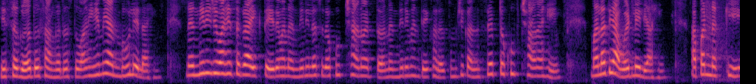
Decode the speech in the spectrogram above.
हे सगळं तो सांगत असतो आणि हे मी अनुभवलेलं आहे नंदिनी जेव्हा हे सगळं ऐकते तेव्हा नंदिनीला सुद्धा खूप छान वाटतं. नंदिनी म्हणते खरंच तुमची कन्सेप्ट खूप छान आहे. मला ती आवडलेली आहे. आपण नक्की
